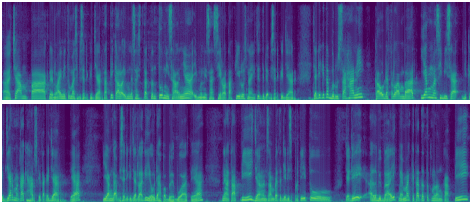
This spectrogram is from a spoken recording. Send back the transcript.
uh, campak dan lain itu masih bisa dikejar. Tapi kalau imunisasi tertentu misalnya imunisasi rotavirus, nah itu tidak bisa dikejar. Jadi kita berusaha nih kalau udah terlambat, yang masih bisa dikejar maka harus kita kejar ya. Yang nggak bisa dikejar lagi ya udah apa boleh buat ya. Nah tapi jangan sampai terjadi seperti itu. Jadi eh, lebih baik memang kita tetap melengkapi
